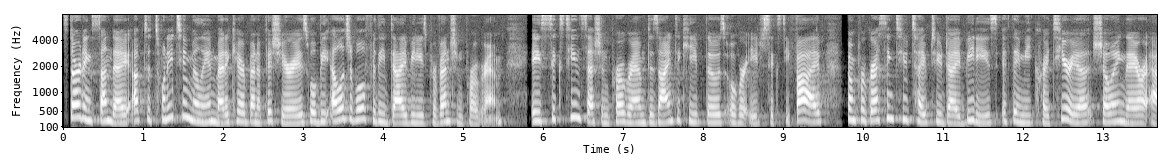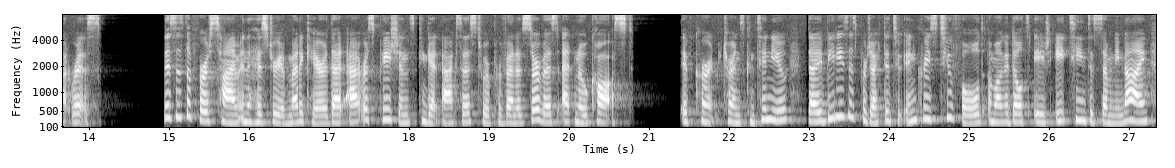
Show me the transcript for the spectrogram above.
Starting Sunday, up to 22 million Medicare beneficiaries will be eligible for the Diabetes Prevention Program, a 16 session program designed to keep those over age 65 from progressing to type 2 diabetes if they meet criteria showing they are at risk. This is the first time in the history of Medicare that at risk patients can get access to a preventive service at no cost. If current trends continue, diabetes is projected to increase twofold among adults age 18 to 79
